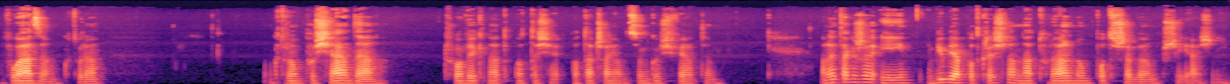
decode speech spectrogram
władzą, która, którą posiada człowiek nad otaczającym go światem. Ale także i Biblia podkreśla naturalną potrzebę przyjaźni.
